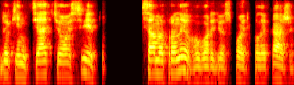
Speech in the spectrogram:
до кінця цього світу. Саме про них говорить Господь, коли каже:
